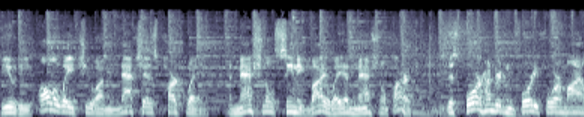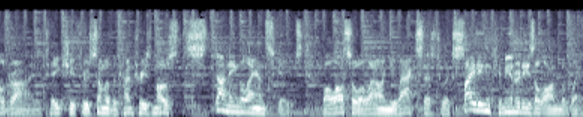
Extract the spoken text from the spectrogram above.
beauty all await you on the Natchez Parkway, a national scenic byway and national park. This 444 mile drive takes you through some of the country's most stunning landscapes while also allowing you access to exciting communities along the way.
